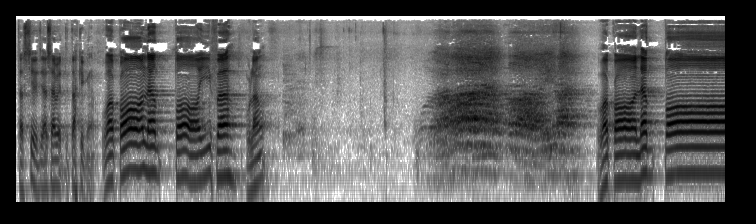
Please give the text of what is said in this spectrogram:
tafsir jangan sampai ditahkik waqalat taifah ulang وقالت طائفة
